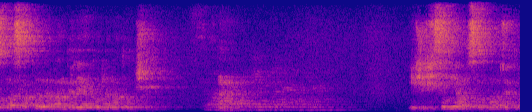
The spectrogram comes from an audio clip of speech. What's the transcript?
slova svatého Evangelia podle Matouše. Ježíš se ujal slova a řekl,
